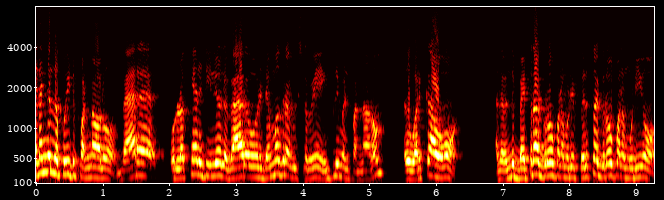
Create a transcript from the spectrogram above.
இடங்கள்ல போயிட்டு பண்ணாலும் வேற ஒரு லொக்காலிட்டிலயோ இல்ல வேற ஒரு டெமோகிராபிக்ஸ்ல போய் இம்ப்ளிமெண்ட் பண்ணாலும் அது ஒர்க் ஆகும். அதை வந்து பெட்டரா க்ரோ பண்ண முடியும் பெருசா க்ரோ பண்ண முடியும்.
